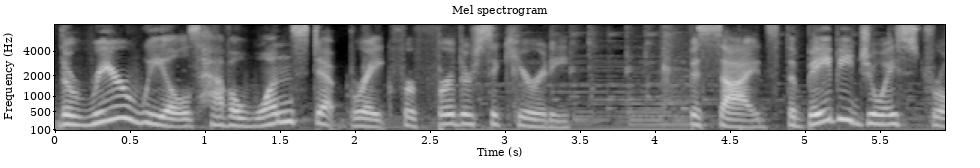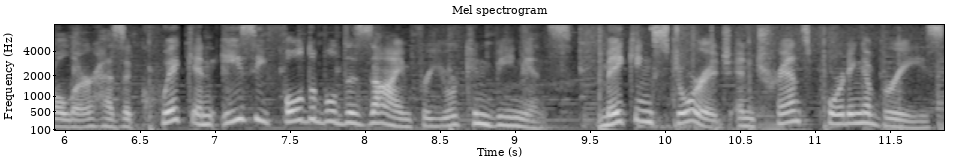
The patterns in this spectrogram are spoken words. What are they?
The rear wheels have a one-step brake for further security. Besides, the Baby Joy stroller has a quick and easy foldable design for your convenience, making storage and transporting a breeze.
